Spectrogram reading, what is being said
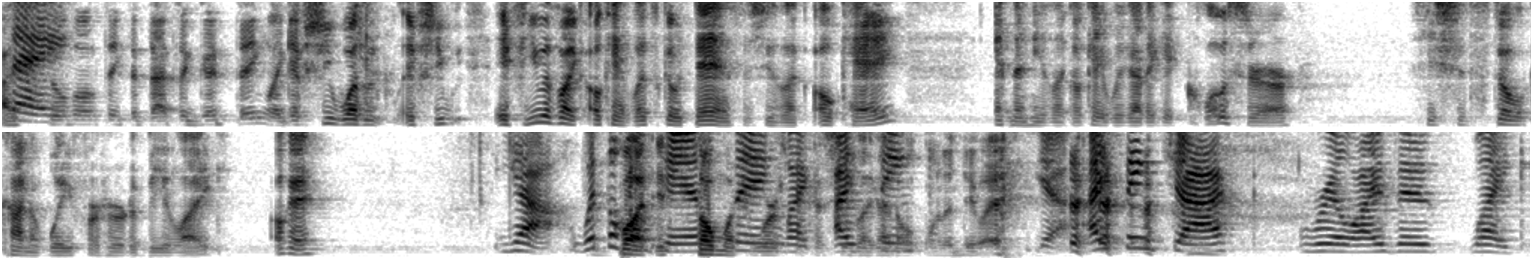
I still don't think that that's a good thing. Like if she wasn't if she if he was like okay let's go dance and she's like okay and then he's like okay we got to get closer he should still kind of wait for her to be like okay. Yeah, with the but whole it's dance so much thing, worse like because she's I like think i don't want to do it. Yeah, I think Jack realizes like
